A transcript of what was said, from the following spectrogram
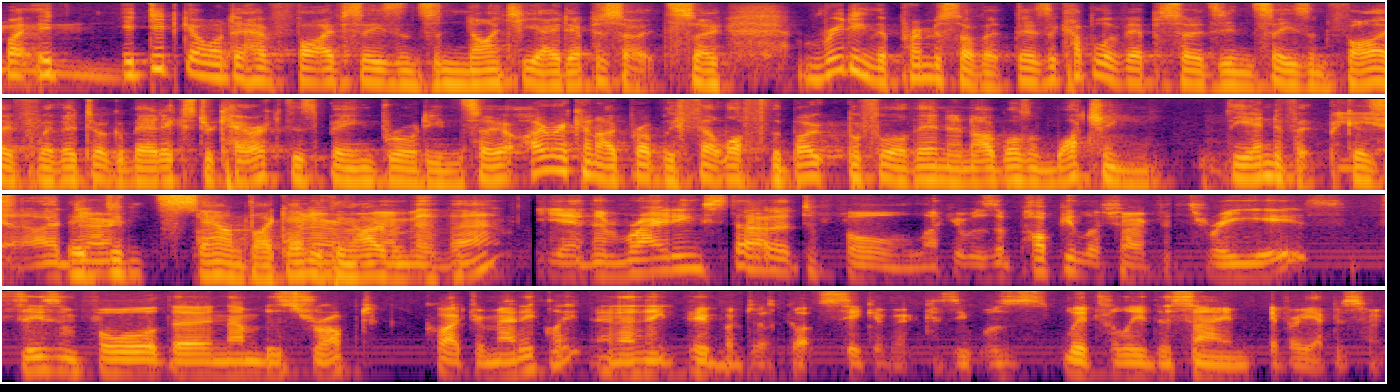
But it, Mm. it did go on to have five seasons and 98 episodes. So, reading the premise of it, there's a couple of episodes in season five where they talk about extra characters being brought in. So, I reckon I probably fell off the boat before then and I wasn't watching the end of it because Yeah, it didn't sound like I anything don't I remember that. Yeah, the ratings started to fall. Like it was a popular show for three years. Season four, the numbers dropped quite dramatically, and I think people just got sick of it because it was literally the same every episode.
